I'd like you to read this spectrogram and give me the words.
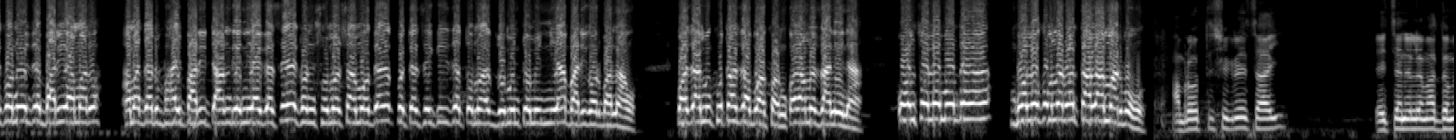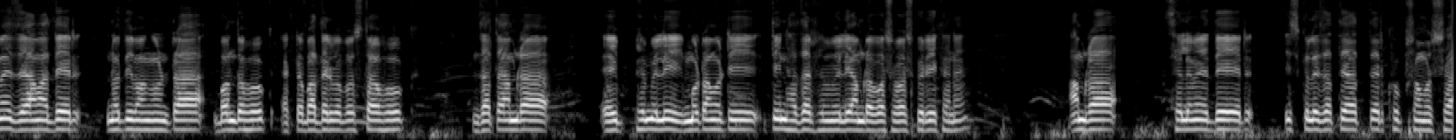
এখন ওই যে বাড়ি আমার, আমাদের ভাই বাড়ি টান দিয়ে নিয়ে গেছে, এখন সমস্যার মধ্যে কইতেছে কি যে তোমরা জমিন টমিন নিয়ে বাড়ি ঘর বানাও। কয় আমি কোথায় যাব এখন? কয় আমরা জানি না। অঞ্চলের মধ্যে বলো তোমরা তালা মারবো। আমরা অতি শীঘ্রই চাই এই চ্যানেলের মাধ্যমে যে আমাদের নদী ভাঙনটা বন্ধ হোক, একটা বাঁধের ব্যবস্থা হোক, যাতে আমরা এই ফ্যামিলি মোটামুটি তিন হাজার ফ্যামিলি আমরা বসবাস করি এখানে। আমরা ছেলেমেয়েদের স্কুলে যাতায়াতের খুব সমস্যা।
